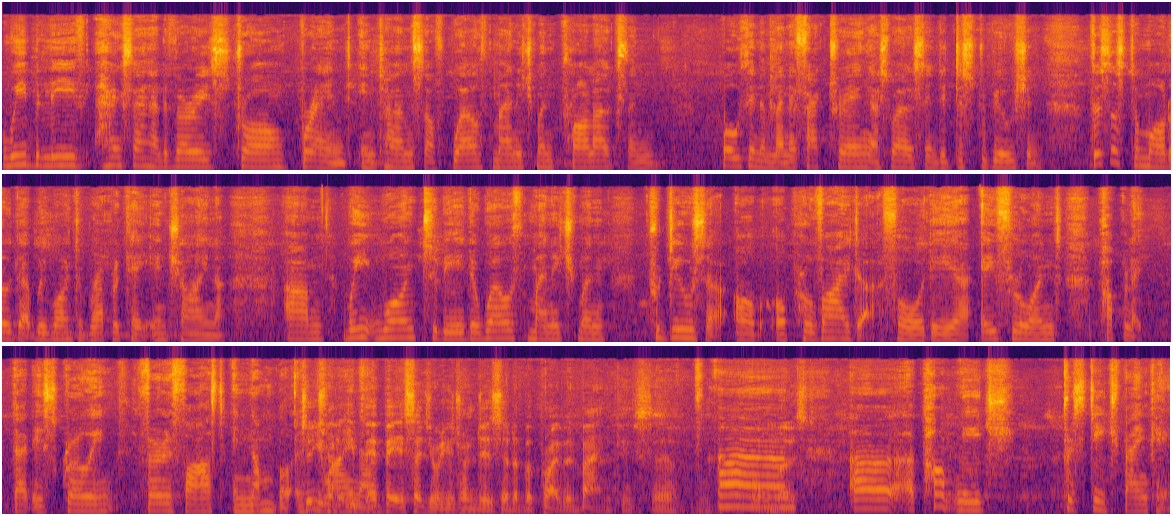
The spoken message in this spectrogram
We believe Hang Seng had a very strong brand in terms of wealth management products and both in the manufacturing as well as in the distribution. This is the model that we want to replicate in China. Um, we want to be the wealth management producer or, or provider for the uh, affluent public that is growing very fast in number so in China. Want, essentially what you're trying to do is set up a private bank, is uh, um, almost. Uh, a top niche prestige banking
